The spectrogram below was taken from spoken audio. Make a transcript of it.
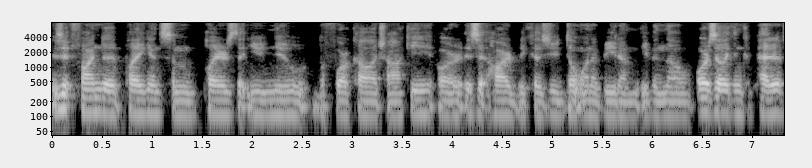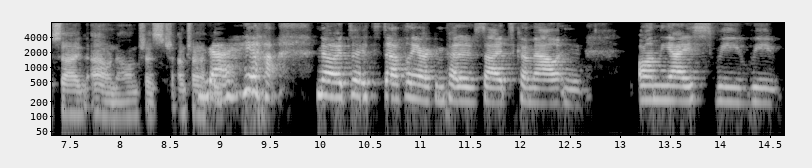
Is it fun to play against some players that you knew before college hockey, or is it hard because you don't want to beat them, even though, or is it like a competitive side? I don't know. I'm just, I'm trying to. Yeah, yeah. No, it's it's definitely our competitive sides come out, and on the ice, we we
